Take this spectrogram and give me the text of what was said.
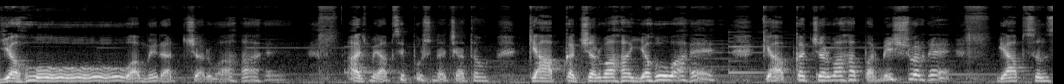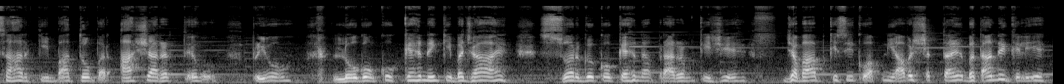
यहो मेरा चरवाहा है। आज मैं आपसे पूछना चाहता हूँ, क्या आपका चरवाहा यहोवा है? क्या आपका चरवाहा परमेश्वर है? या आप संसार की बातों पर आशा रखते हो? प्रियो, लोगों को कहने की बजाय, स्वर्ग को कहना प्रारंभ कीजिए। जब आप किसी को अपनी आवश्यकताएँ बताने के लिए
